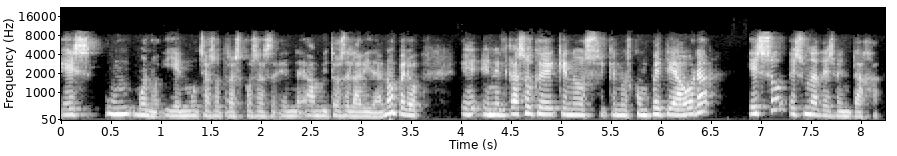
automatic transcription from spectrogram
es un, bueno, y en muchas otras cosas, en ámbitos de la vida, ¿no? Pero en el caso que, nos, que nos compete ahora, eso es una desventaja,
